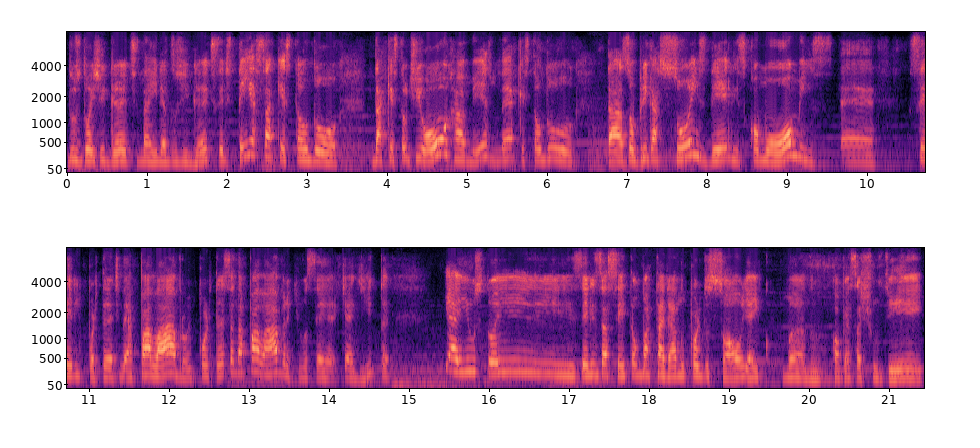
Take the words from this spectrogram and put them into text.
dos dois gigantes na Ilha dos Gigantes. Eles têm essa questão do da questão de honra mesmo, né? A questão do, das obrigações deles como homens é, ser importante, né? A palavra, a importância da palavra que você que é dita. E aí os dois eles aceitam batalhar no pôr do sol e aí, mano, começa a chover.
